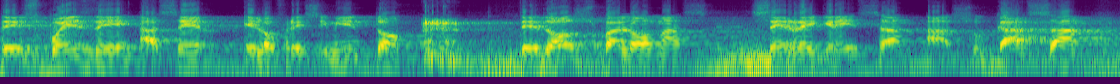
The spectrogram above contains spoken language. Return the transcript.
después de hacer el ofrecimiento de dos palomas, se regresan a su casa,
